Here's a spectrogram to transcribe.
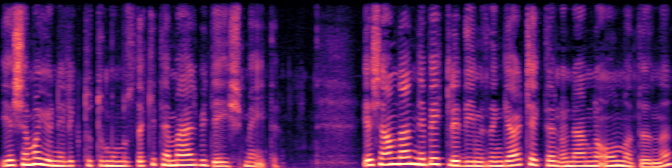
yaşama yönelik tutumumuzdaki temel bir değişmeydi. Yaşamdan ne beklediğimizin gerçekten önemli olmadığını,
